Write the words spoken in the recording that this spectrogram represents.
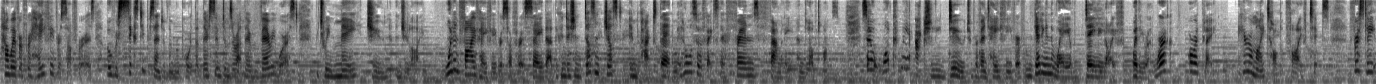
However, for hay fever sufferers, over 60% of them report that their symptoms are at their very worst between May, June and July. One in five hay fever sufferers say that the condition doesn't just impact them, it also affects their friends, family, and loved ones. So, what can we actually do to prevent hay fever from getting in the way of daily life, whether you're at work or at play? Here are my top five tips. Firstly,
